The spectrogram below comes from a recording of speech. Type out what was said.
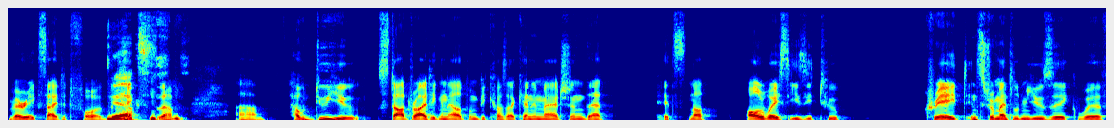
very excited for the yeah. next stuff. Um, how do you start writing an album? Because i can imagine that it's not always easy to create instrumental music with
